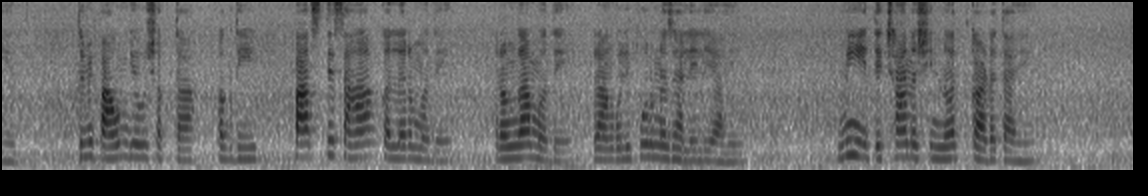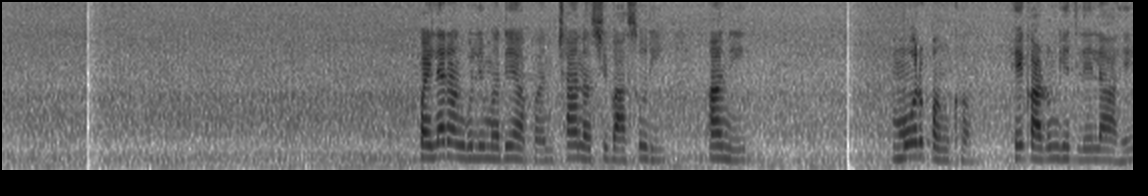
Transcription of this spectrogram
आहेत तुम्ही पाहून घेऊ शकता. अगदी पाच ते सहा कलरमध्ये रंगामध्ये रांगोळी पूर्ण झालेली आहे. मी इथे छान अशी नथ काढत आहे. पहिल्या रांगोळीमध्ये आपण छान अशी बासुरी आणि मोरपंख हे काढून घेतलेलं आहे.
